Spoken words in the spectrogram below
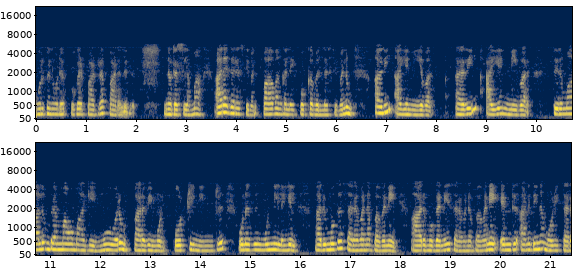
முருகனோட புகழ் பாடுற பாடல் இது. இன்னொரு சொல்லமா அரகர சிவன் பாவங்களை போக்க வல்ல சிவனும் அரி அயனியவர் அரி அயனிவர். திருமாலும் பிரம்மாவும் ஆகிய மூவரும் பரவி முன் போற்றி நின்று உனது முன்னிலையில் அருமுக சரவண பவனே ஆறுமுகனே சரவண பவனே என்று அனுதின மொழி தர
